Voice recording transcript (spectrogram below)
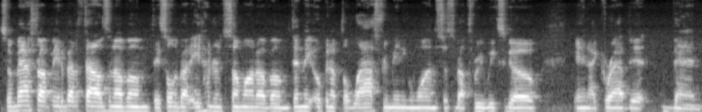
So Massdrop made about a thousand of them. They sold about 800 some odd of them. Then they opened up the last remaining ones just about three weeks ago, and I grabbed it then.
